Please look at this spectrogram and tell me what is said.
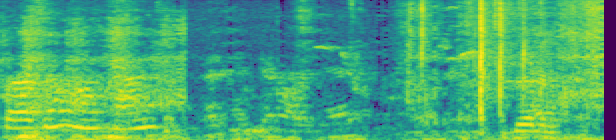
pass on hands. Better.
